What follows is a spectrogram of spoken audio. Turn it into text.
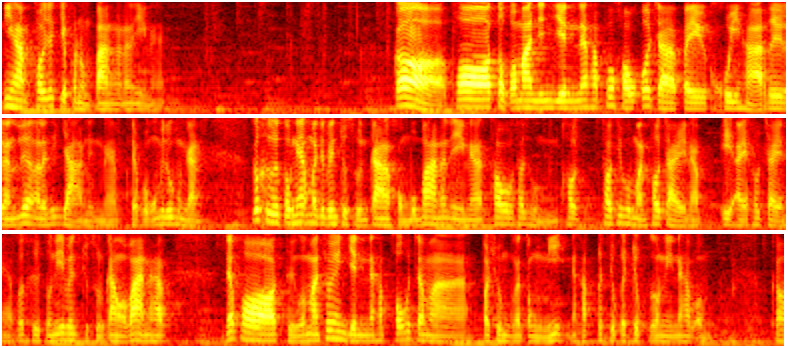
นี่ครับเขาจะเก็บขนมปังกันนั่นเองนะฮะก็พอตกประมาณเย็นๆนะครับ พวกเขาก็จะไปคุยหารือกันเรื่องอะไรทุกอย่างหนึ่งนะครับแต่ผมก็ไม่รู้เหมือนกัน ก็คือตรงเนี้ยมันจะเป็นจุดศูนย์กลางของหมู่บ้านนั่นเองนะเท่าเท่าที่ผมเข้าเท่าที่พวกมันเข้าใจนะครับ AI เข้าใจนะครับก็คือตรงนี้เป็นจุดศูนย์กลางหมู่บ้านนะครับ แล้วพอถึงประมาณช่วงเย็นๆนะครับเขาก็จะมาประชุมกันตรงนี้นะครับกระจุกกระจุกตรงนี้นะครับผมก็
